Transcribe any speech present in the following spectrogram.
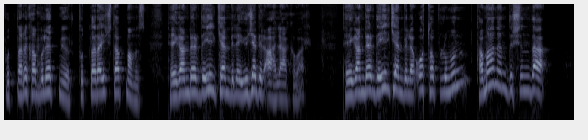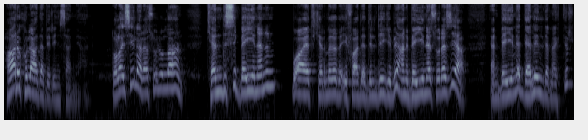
Putları kabul etmiyor. Putlara hiç tapmamız. Peygamber değilken bile yüce bir ahlakı var. Peygamber değilken bile o toplumun tamamen dışında harikulade bir insan yani. Dolayısıyla Resulullah'ın kendisi beyinenin bu ayet-i kerimede de ifade edildiği gibi hani beyine suresi ya yani beyine delil demektir.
